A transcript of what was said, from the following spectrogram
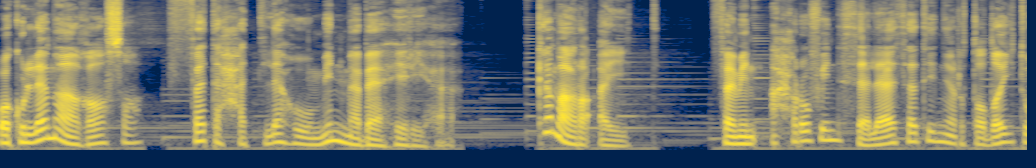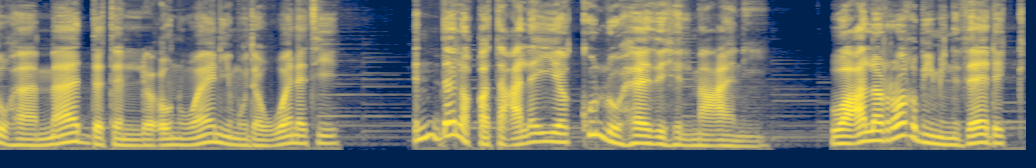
وكلما غاص فتحت له من مباهرها. كما رأيت فمن أحرف ثلاثة ارتضيتها مادة لعنوان مدونتي اندلقت علي كل هذه المعاني. وعلى الرغم من ذلك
